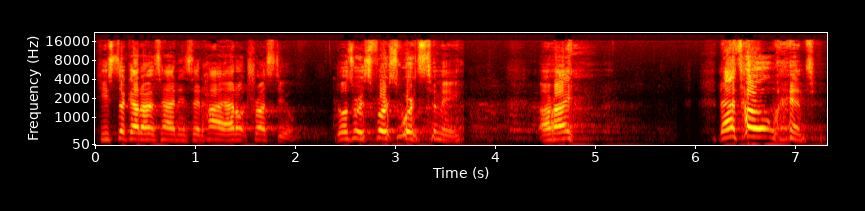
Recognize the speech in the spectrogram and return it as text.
He stuck out his hand and said, Hi, I don't trust you. Those were his first words to me. All right? That's how it went.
